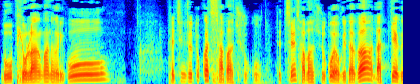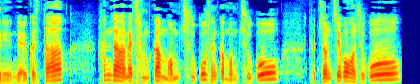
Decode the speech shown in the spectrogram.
높이 올라가는 거 하나 그리고, 대칭축 똑같이 잡아주고, 됐지? 잡아주고, 여기다가 낮게 그리는데, 여기까지 딱, 한 다음에 잠깐 멈추고, 잠깐 멈추고, 교점 찍어가지고,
